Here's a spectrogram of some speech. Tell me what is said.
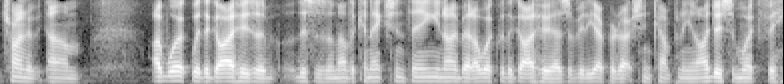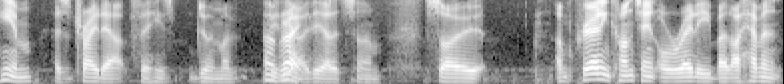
trying to. Um, I work with a guy who's a. This is another connection thing, you know. But I work with a guy who has a video production company, and I do some work for him as a trade out for his doing my Oh, video. great. Yeah, that's um. So I'm creating content already, but I haven't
